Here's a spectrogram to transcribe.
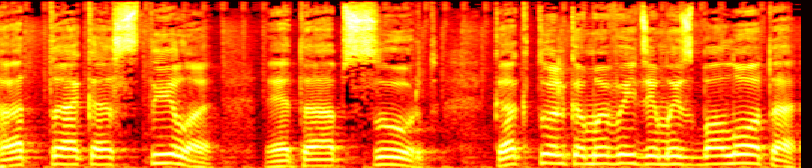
«Атака с тыла! Это абсурд! Как только мы выйдем из болота,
